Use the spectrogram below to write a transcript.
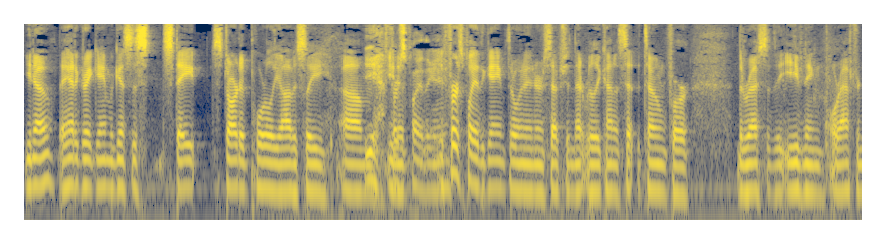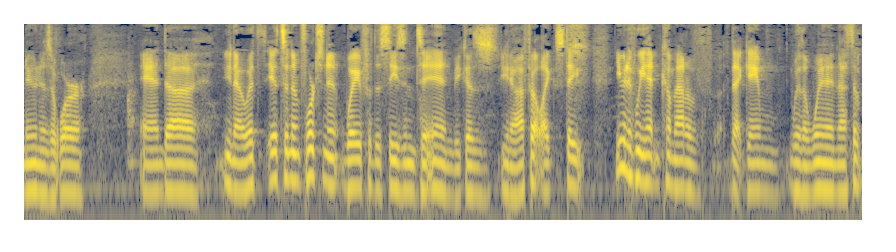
you know, they had a great game against the state. Started poorly, obviously. Um, Yeah, you first know, play of the game. First play of the game, throwing an interception that really kind of set the tone for the rest of the evening or afternoon, as it were. And uh, you know, it's it's an unfortunate way for the season to end because you know I felt like state. Even if we hadn't come out of that game with a win, I th-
